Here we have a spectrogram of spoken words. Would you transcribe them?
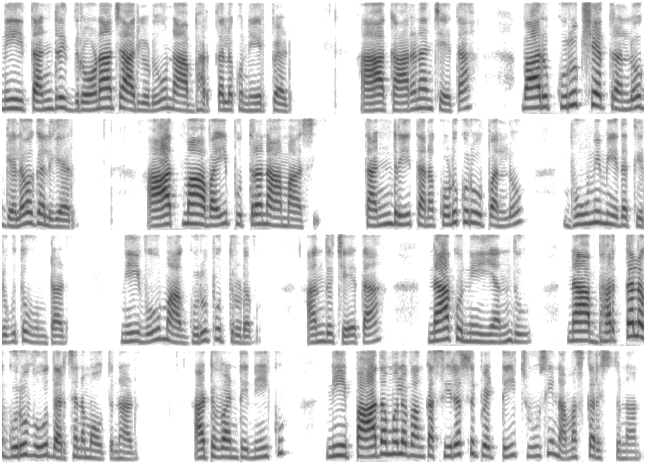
నీ తండ్రి ద్రోణాచార్యుడు నా భర్తలకు నేర్పాడు. ఆ కారణం చేత వారు కురుక్షేత్రంలో గెలవగలిగారు. ఆత్మావై పుత్రనామాసి. తండ్రి తన కొడుకు రూపంలో భూమి మీద తిరుగుతూ ఉంటాడు. నీవు మా గురుపుత్రుడవు. అందుచేత నాకు నీ యందు నా భర్తల గురువు దర్శనమవుతున్నాడు. అటువంటి నీకు నీ పాదముల వంక శిరస్సు పెట్టి చూసి నమస్కరిస్తున్నాను.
